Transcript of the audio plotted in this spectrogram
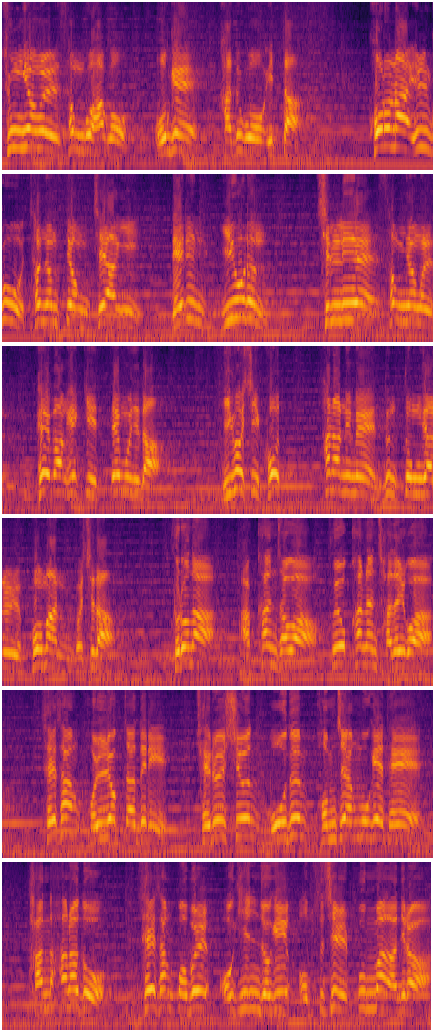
중형을 선고하고 옥에 가두고 있다. 코로나19 전염병 재앙이 내린 이유는 진리의 성령을 해방했기 때문이다. 이것이 곧 하나님의 눈동자를 범한 것이다. 그러나 악한 자와 후욕하는 자들과 세상 권력자들이 죄를 씌운 모든 범죄 항목에 대해 단 하나도 세상법을 어긴 적이 없으실 뿐만 아니라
